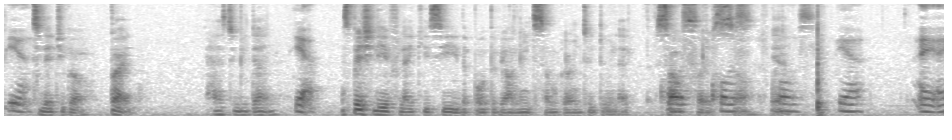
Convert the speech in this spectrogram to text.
Yeah. to let you go, but it has to be done. Yeah. Especially if like you see the both of y'all need some growing to do, like Of self course. first. Of course. So Of yeah, course. Yeah. I, I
